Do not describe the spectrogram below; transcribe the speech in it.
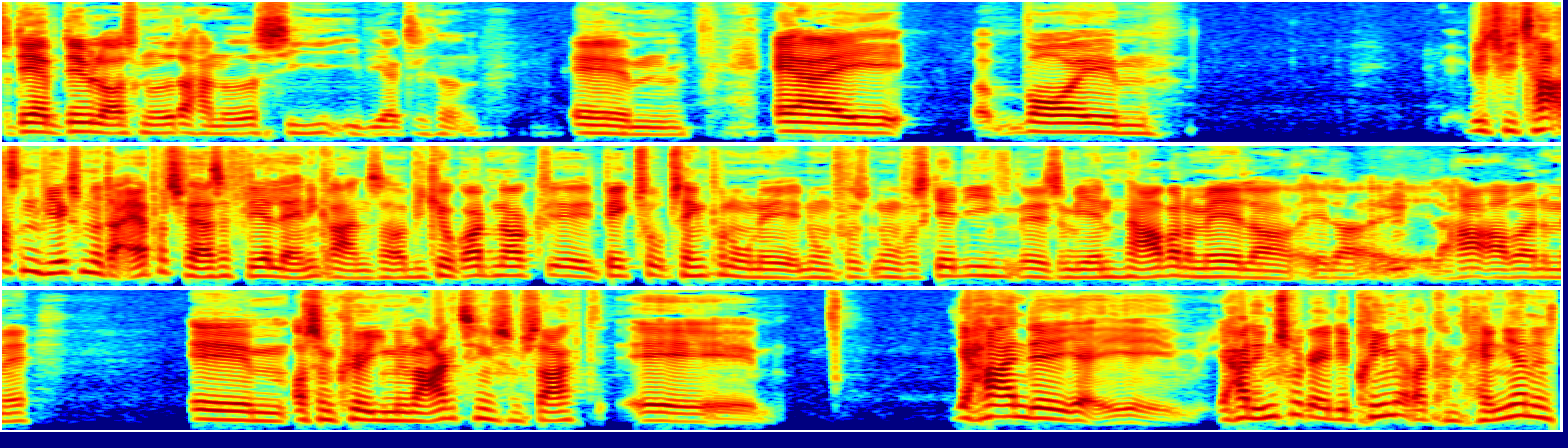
så det, er, det er vel også noget, der har noget at sige i virkeligheden. Øh, er, øh, hvor, øh, hvis vi tager sådan en virksomhed, der er på tværs af flere landegrænser, og vi kan jo godt nok øh, begge to tænke på nogle, nogle, for, nogle forskellige, øh, som vi enten arbejder med, eller, eller, mm. eller har arbejdet med, øh, og som kører e-mail marketing, som sagt. Øh, jeg har, en, jeg, jeg har et indtryk af, at det primært er kampagnerne,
